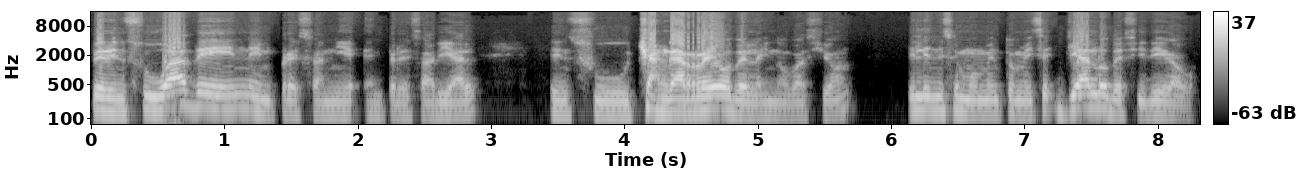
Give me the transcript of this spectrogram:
pero en su ADN empresarial, en su changarreo de la innovación, él en ese momento me dice, ya lo decidí, Gabo,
